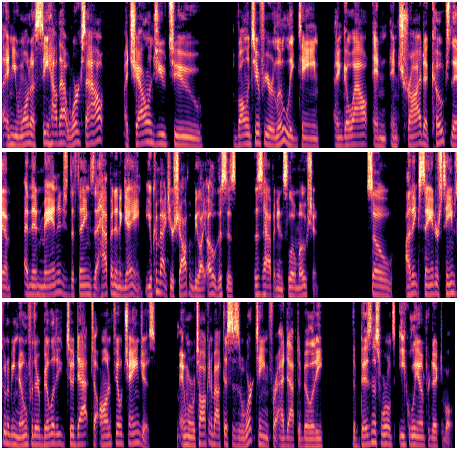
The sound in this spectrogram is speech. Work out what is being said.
and you want to see how that works out, I challenge you to volunteer for your little league team and go out and, and try to coach them and then manage the things that happen in a game. You'll come back to your shop and be like, Oh, this is, this is happening in slow motion. So I think Sanders' team is going to be known for their ability to adapt to on field changes. And when we're talking about this as a work team for adaptability, the business world's equally unpredictable.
